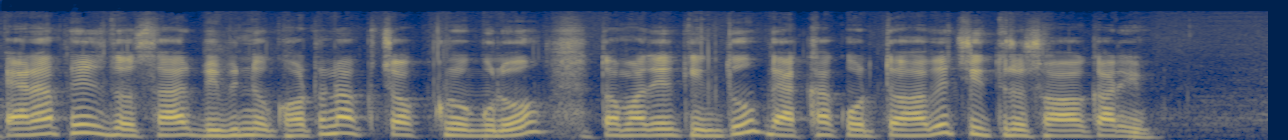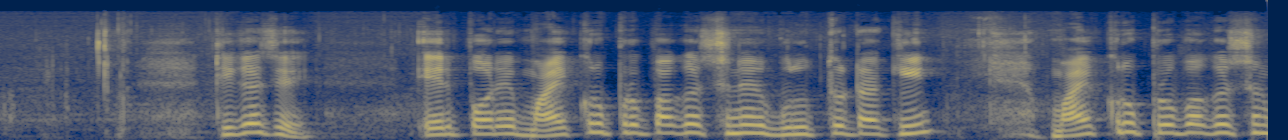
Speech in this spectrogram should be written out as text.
অ্যানাফেজ দশার বিভিন্ন ঘটনাচক্রগুলো তোমাদের কিন্তু ব্যাখ্যা করতে হবে চিত্র সহকারে। ঠিক আছে? এরপরে মাইক্রো প্রপাগেশনের গুরুত্বটা কি? মাইক্রো প্রপাগেশন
